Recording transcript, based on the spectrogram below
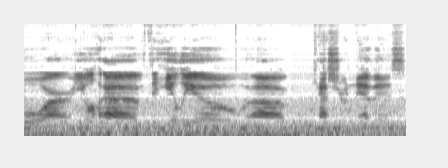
or you'll have the Helio um, Castroneves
